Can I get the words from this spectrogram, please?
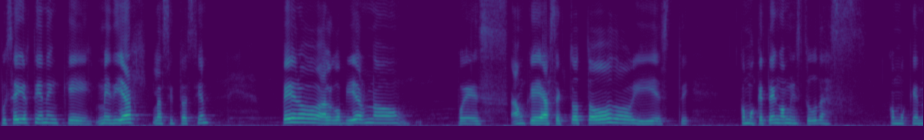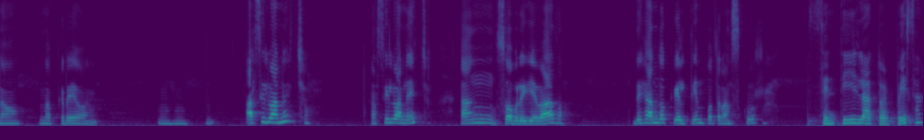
pues ellos tienen que mediar la situación, pero al gobierno, pues, aunque aceptó todo y este, como que tengo mis dudas, como que no, no creo. Así lo han hecho, así lo han hecho, han sobrellevado, dejando que el tiempo transcurra. Sentí la torpeza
